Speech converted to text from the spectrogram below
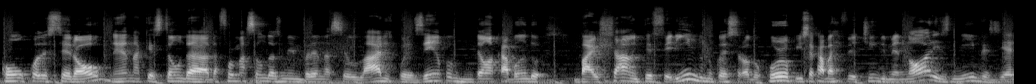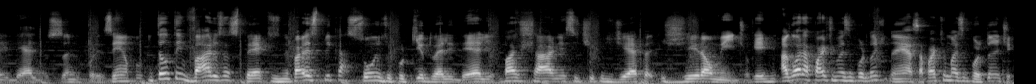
com o colesterol, né, na questão da, da, formação das membranas celulares, por exemplo, então acabando baixar interferindo no colesterol do corpo, isso acaba refletindo em menores níveis de LDL no sangue, por exemplo. Então tem vários aspectos, né, várias explicações do porquê do LDL baixar nesse tipo de dieta geralmente, ok? Agora a parte mais importante não é essa, a parte mais importante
